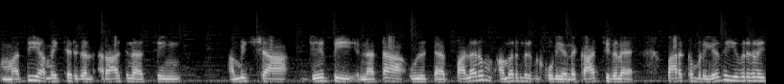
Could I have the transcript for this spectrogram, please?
மத்திய அமைச்சர்கள் ராஜ்நாத் சிங் அமித்ஷா ஜே பி நட்டா உள்ளிட்ட பலரும் அமர்ந்திருக்கக்கூடிய அந்த காட்சிகளை பார்க்க முடிகிறது. இவர்களை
